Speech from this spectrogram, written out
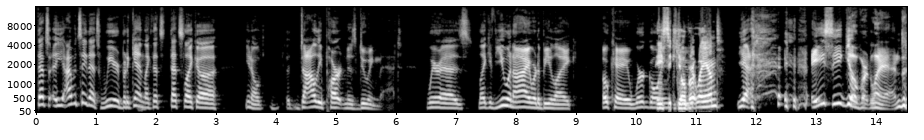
That's. Uh, I would say that's weird. But again, like that's that's like a, you know, Dolly Parton is doing that. Whereas, like, if you and I were to be like, okay, we're going AC to, Gilbert Land. Yeah, AC Gilbert Land.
